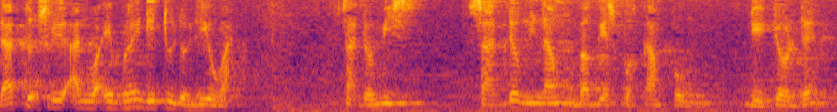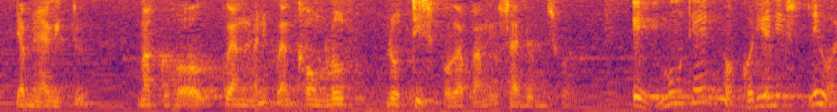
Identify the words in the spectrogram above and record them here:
Datuk Seri Anwar Ibrahim dituduh liwat. Sadomis. Sadom ni nama bagi sebuah kampung di Jordan zaman hari itu. Maka orang mana orang kaum Lot, Lotis pun orang panggil Sadom semua. Eh, mu tengok kau dia ni lewat.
